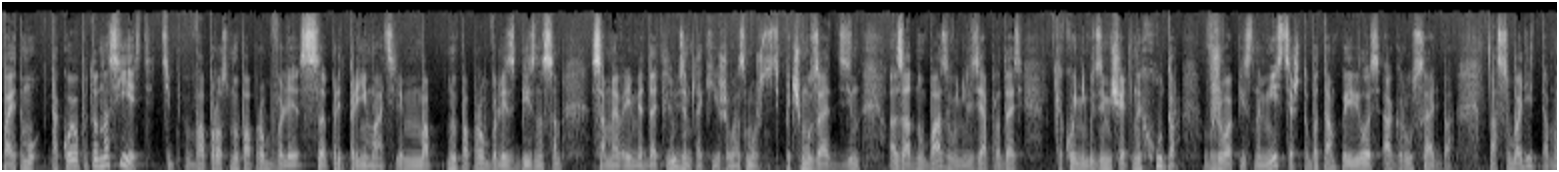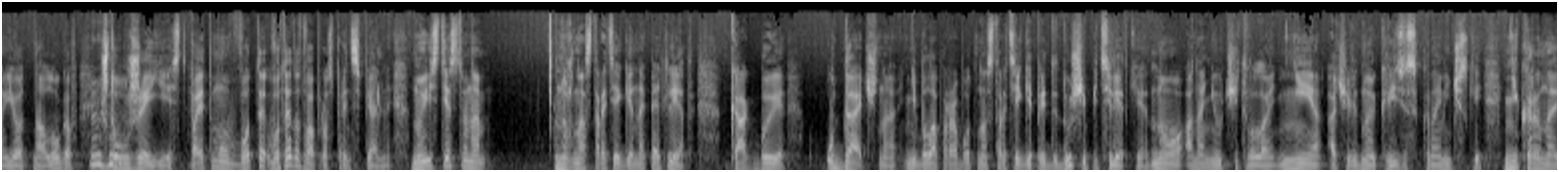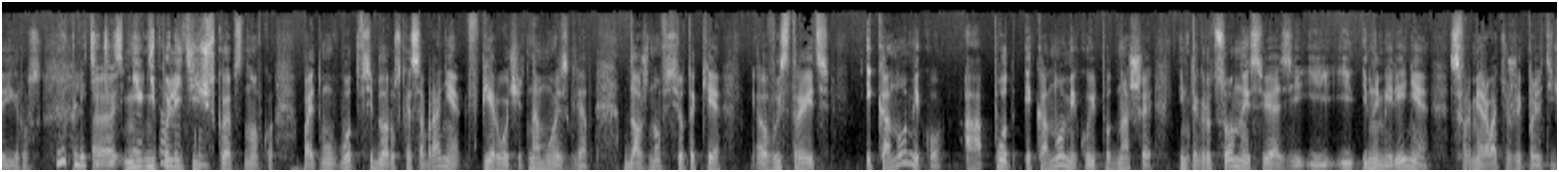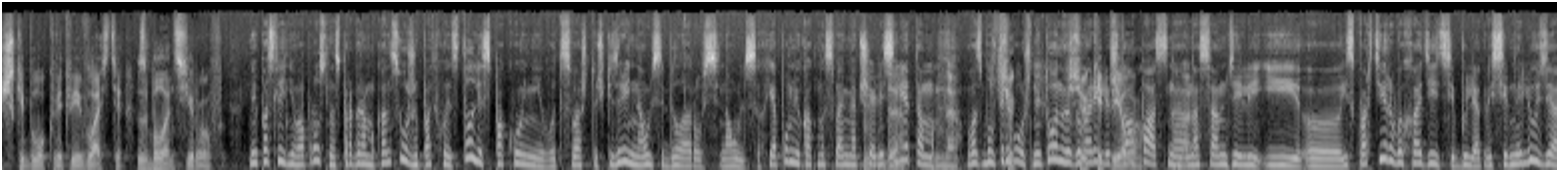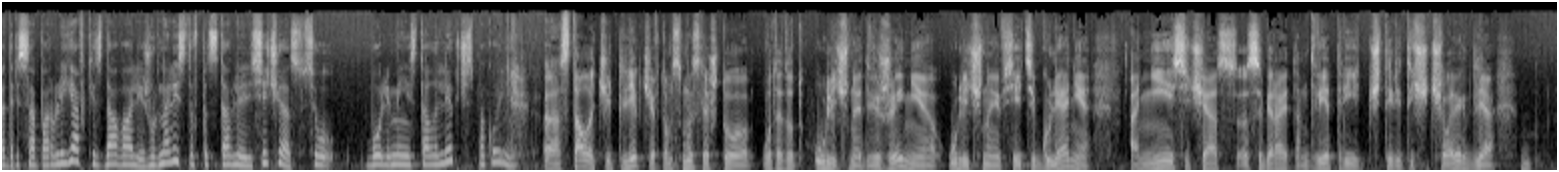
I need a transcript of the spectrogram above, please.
Поэтому такой опыт у нас есть. Вопрос мы попробовали с предпринимателями, мы попробовали с бизнесом. Самое время дать людям такие же возможности. Почему за, один, за одну базовую нельзя продать какой-нибудь замечательный хутор в живописном месте, чтобы там появилась агроусадьба? Освободить там ее от налогов, угу. что уже есть. Поэтому вот, вот вот этот вопрос принципиальный. Но, естественно, нужна стратегия на 5 лет. Как бы удачно не была проработана стратегия предыдущей пятилетки, но она не учитывала ни очередной кризис экономический, ни коронавирус, ни политическую, э, ни, ни политическую обстановку. Поэтому вот Всебелорусское собрание, в первую очередь, на мой взгляд, должно все-таки выстроить экономику, а под экономику и под наши интеграционные связи и, и, и намерения сформировать уже и политический блок ветвей власти, сбалансировав. Ну и последний вопрос. У нас программа к концу уже подходит. Стало ли спокойнее, вот с вашей точки зрения, на улице Беларуси, на улицах? Я помню, как мы с вами общались да, летом. Да. У вас был тревожный тон, вы говорили, кипело. что опасно да. на самом деле и э, из квартиры выходить, и были агрессивные люди, адреса пароли явки сдавали, журналистов подставляли. Сейчас все более-менее стало легче, спокойнее? Э, стало чуть легче в том смысле, что вот это уличное движение, уличные все эти гуляния, они сейчас собирают там 2, 3, 4 тысячи человек для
